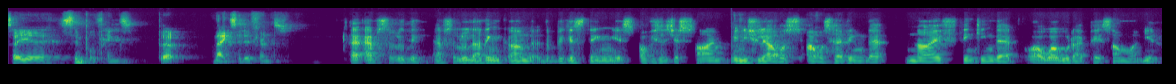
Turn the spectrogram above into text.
So yeah, simple things, but makes a difference. Absolutely, absolutely. I think um, the biggest thing is obviously just time. Initially, I was I was having that knife, thinking that, oh, why would I pay someone, you know,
